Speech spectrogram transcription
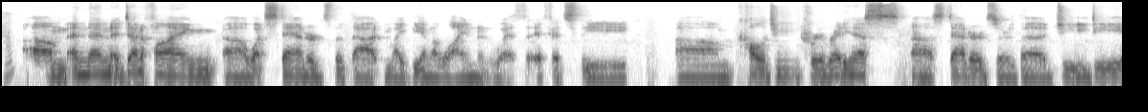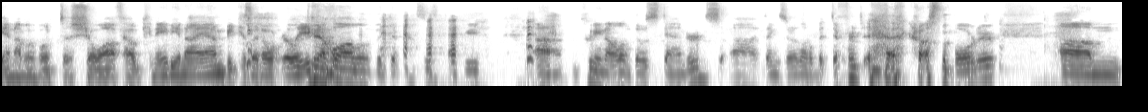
mm-hmm. um, and then identifying uh, what standards that that might be in alignment with. If it's the um, college and career readiness uh, standards or the GED, and I'm about to show off how Canadian I am because I don't really know all of the differences between, uh, between all of those standards. Uh, things are a little bit different across the border, um,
